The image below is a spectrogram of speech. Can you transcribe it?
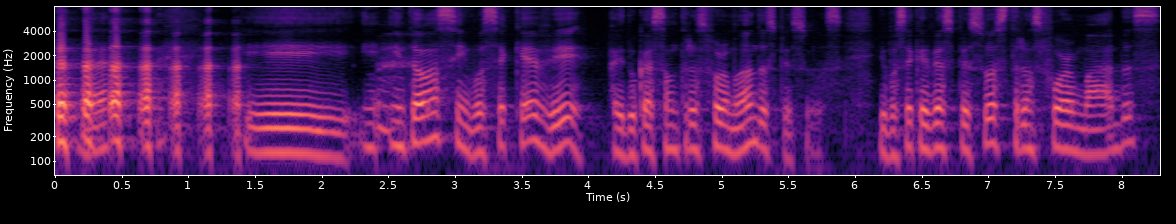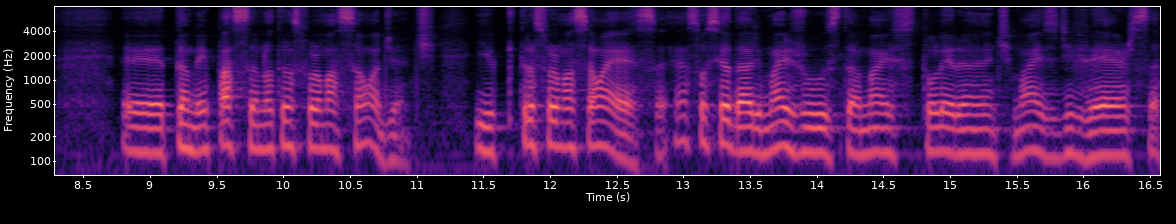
né? e, então, assim, você quer ver a educação transformando as pessoas. E você quer ver as pessoas transformadas é, também passando a transformação adiante. E que transformação é essa? É a sociedade mais justa, mais tolerante, mais diversa,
